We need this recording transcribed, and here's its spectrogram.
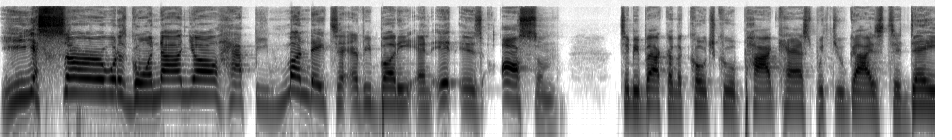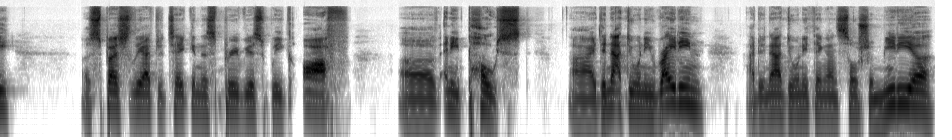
Yes, sir. What is going on, y'all? Happy Monday to everybody. And it is awesome to be back on the Coach Coop podcast with you guys today, especially after taking this previous week off of any post. I did not do any writing, I did not do anything on social media.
